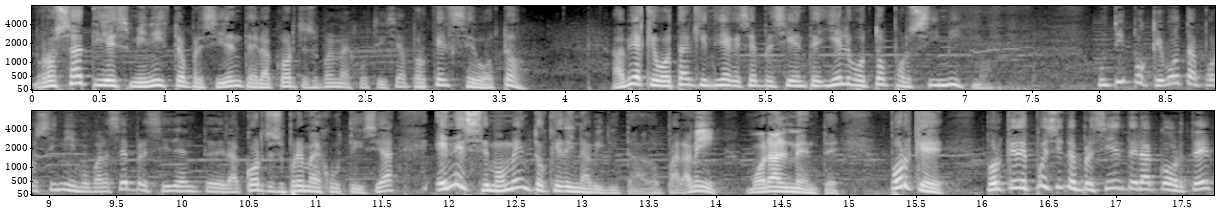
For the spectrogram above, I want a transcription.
Rosati es ministro presidente de la Corte Suprema de Justicia porque él se votó. Había que votar quién tenía que ser presidente y él votó por sí mismo. Un tipo que vota por sí mismo para ser presidente de la Corte Suprema de Justicia, en ese momento queda inhabilitado, para mí, moralmente. ¿Por qué? Porque después siendo el presidente de la Corte,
